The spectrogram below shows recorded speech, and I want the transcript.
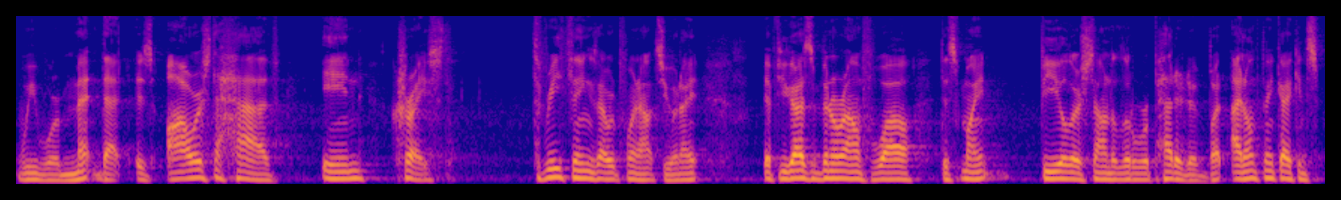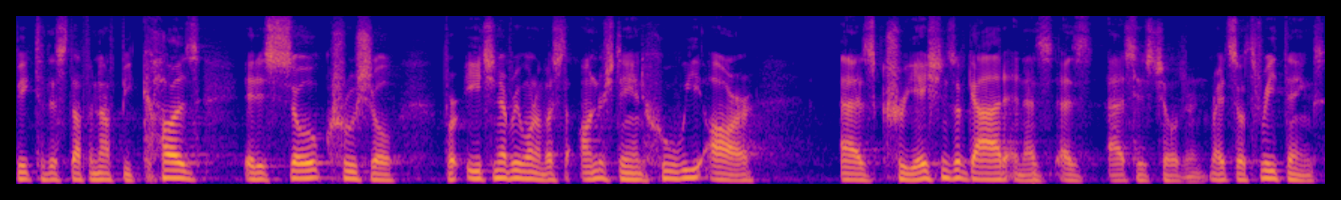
we were meant, that is ours to have in Christ. Three things I would point out to you. And I, if you guys have been around for a while, this might feel or sound a little repetitive, but I don't think I can speak to this stuff enough because it is so crucial for each and every one of us to understand who we are as creations of God and as, as, as his children, right? So, three things.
